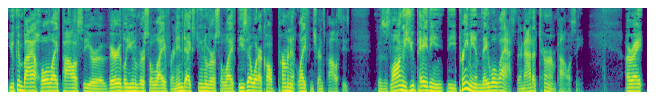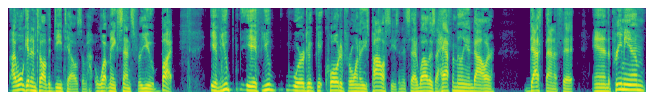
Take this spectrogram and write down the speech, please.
You can buy a whole life policy or a variable universal life or an indexed universal life. These are what are called permanent life insurance policies because as long as you pay the, the premium, they will last. They're not a term policy. All right. I won't get into all the details of what makes sense for you, but if you, if you were to get quoted for one of these policies and it said, well, there's a half a million dollar death benefit and the premium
